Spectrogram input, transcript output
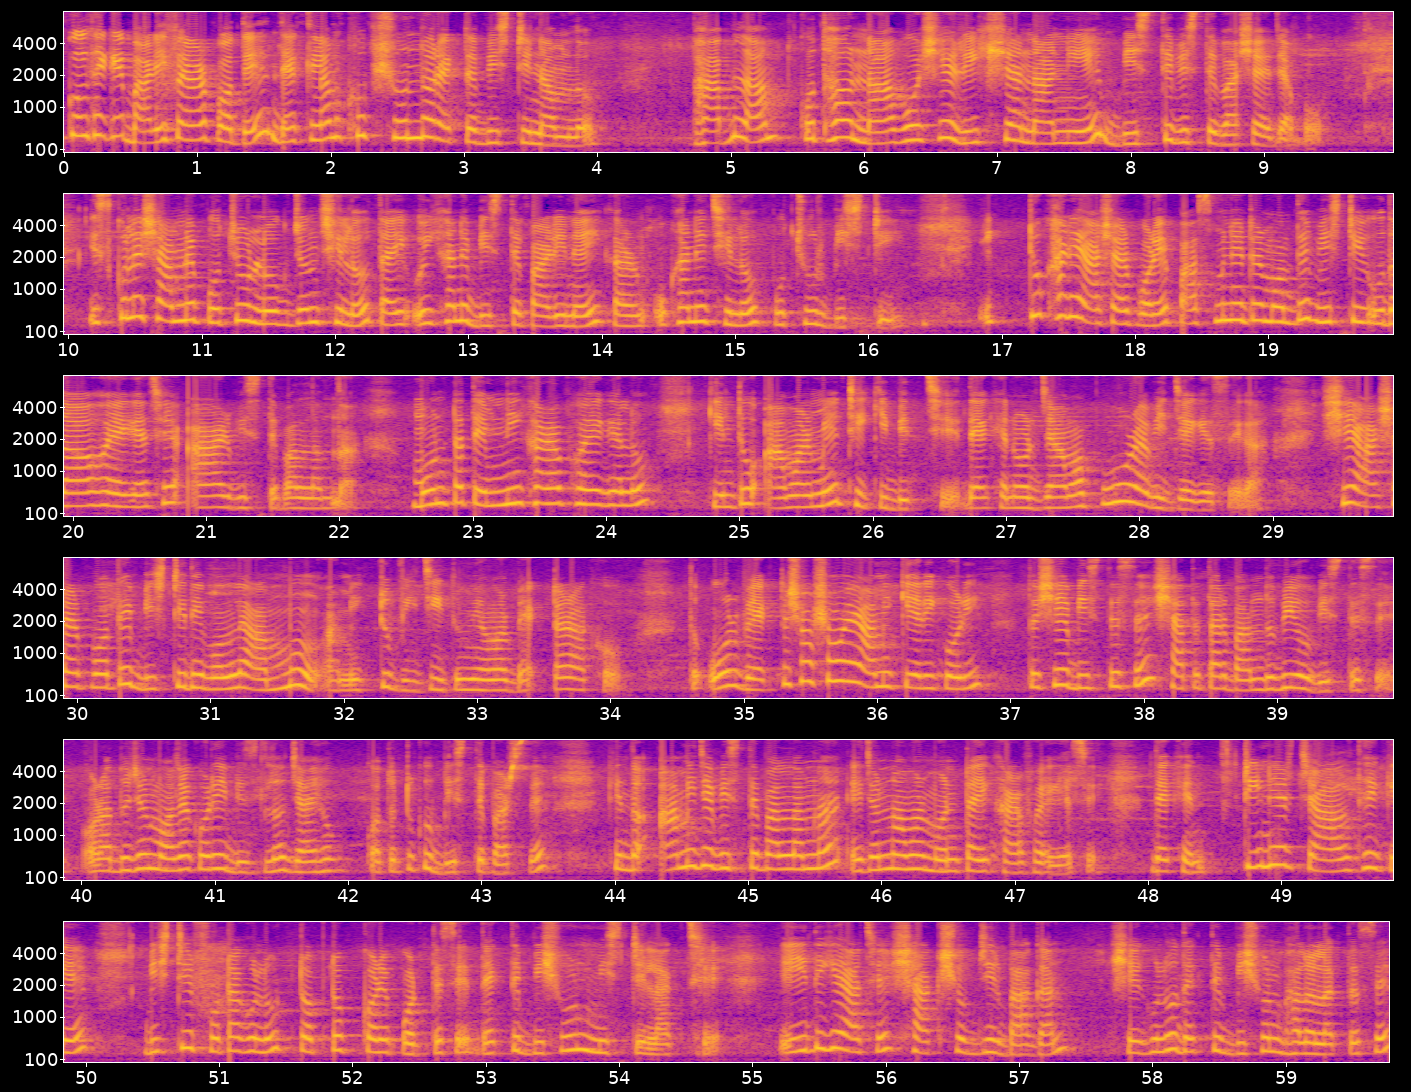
School থেকে বাড়ি ফেরার পথে দেখলাম খুব সুন্দর একটা বৃষ্টি নামলো। ভাবলাম কোথাও না বসে রিক্সা না নিয়ে ভিজতে ভিজতে বাসায় যাব। স্কুলের সামনে প্রচুর লোকজন ছিল, তাই ওইখানে ভিজতে পারি নাই, কারণ ওখানে ছিল প্রচুর বৃষ্টি। একটুখানি আসার পরে পাঁচ মিনিটের মধ্যে বৃষ্টি উদাও হয়ে গেছে, আর ভিজতে পারলাম না। মনটা তেমনি খারাপ হয়ে গেল, কিন্তু আমার মেয়ে ঠিকই বিচ্ছে দেখেন, ওর জামা পুরো ভিজে গেছে গা। সে আসার পথে বৃষ্টি দিয়ে বললে, আম্মু, আমি একটু ভিজি, তুমি আমার ব্যাগটা রাখো। তো ওর ব্যাগটা সবসময় আমি ক্যারি করি। তো সে ভিজতেছে সাথে তার বান্ধবীও ভিজতেছে ওরা দুজন মজা করেই ভিজলো যাই হোক, কতটুকু ভিজতে পারছে। কিন্তু আমি যে ভিজতে পারলাম না, এজন্য আমার মনটাই খারাপ হয়ে গেছে। দেখেন, টিনের চাল থেকে বৃষ্টির ফোঁটাগুলো টপ টপ করে পড়তেছে, দেখতে ভীষণ মিষ্টি লাগছে। এই দিকে আছে শাকসবজির বাগান। সেগুলো দেখতে ভীষণ ভালো লাগতেছে।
